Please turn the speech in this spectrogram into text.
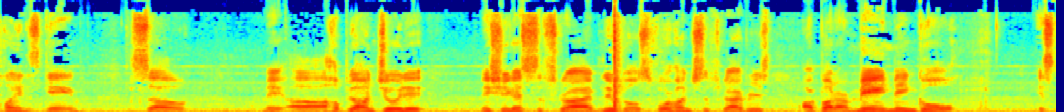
playing this game. So, may uh, I hope y'all enjoyed it. Make sure you guys subscribe. New goals: 400 subscribers. Our, but our main main goal is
